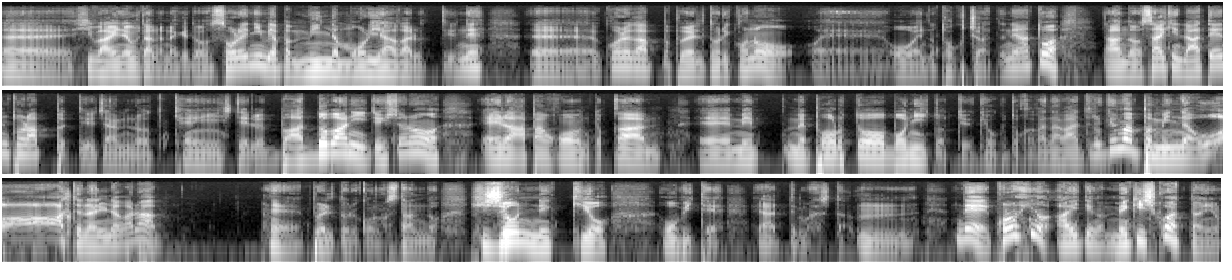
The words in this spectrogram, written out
えー、卑猥な歌なんだけどそれにやっぱみんな盛り上がるっていうね、えー、これがやっぱプエルトリコの、えー、応援の特徴だったね。あとはあの最近ラテントラップっていうジャンルを牽引してるバッドバニーという人のエル・アパゴンとか、えー、メメポルト・ボニートっていう曲とかが流れてる時もやっぱみんなうわーってなりながらえー、プエルトリコのスタンド非常に熱気を帯びてやってました、うん、でこの日の相手がメキシコやったんよ。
